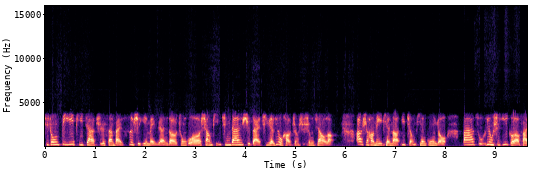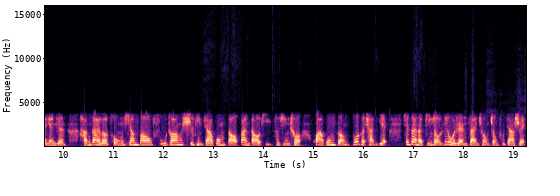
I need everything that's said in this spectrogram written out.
其中第一批价值三百四十亿美元的中国商品清单是在七月六号正式生效了。二十号那一天呢，一整天共有八组六十一个发言人，涵盖了从箱包、服装、食品加工到半导体、自行车、化工等多个产业。现在呢，仅有六人赞成政府加税。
